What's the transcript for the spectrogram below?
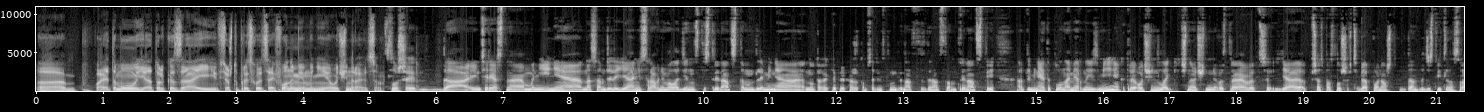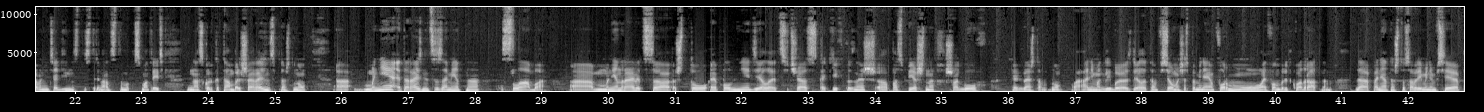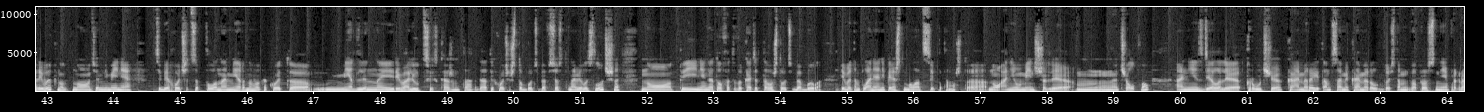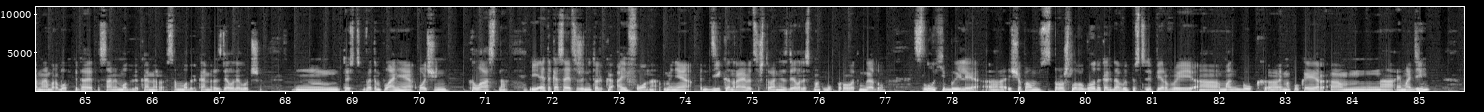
А, поэтому я только за, и все, что происходит с айфонами, мне очень нравится. Слушай, да, интересное мнение. На самом деле, я не сравнивал 11 с 13. Для меня, ну, так как я перехожу там с 11 на 12, с 12 на 13, а для меня это планомерные изменения, которые очень логично, очень выстраиваются. Я сейчас, послушав тебя, понял, что надо действительно сравнить 11 с 13 и посмотреть, насколько там большая разница, потому что, ну, а, мне эта разница заметна слабо. А, мне нравится, что Apple не делает сейчас каких-то, знаешь, а, поспешных шагов, как, знаешь, там, ну, они могли бы сделать там, все, мы сейчас поменяем форму, iPhone будет квадратным. Да, понятно, что со временем все привыкнут, но, тем не менее, тебе хочется планомерного какой-то медленной революции, скажем так, да, ты хочешь, чтобы у тебя все становилось лучше, но ты не готов отвыкать от того, что у тебя было. И в этом плане они, конечно, молодцы, потому что, ну, они уменьшили м- челку, они сделали круче камеры, и там сами камеры, то есть там вопрос не программной обработки, да, это сами модули камеры, сам модуль камеры сделали лучше. То есть в этом плане очень классно. И это касается же не только iPhone. Мне дико нравится, что они сделали с MacBook Pro в этом году. Слухи были а, еще, по-моему, с прошлого года, когда выпустили первый а, MacBook а, и MacBook Air на M1,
